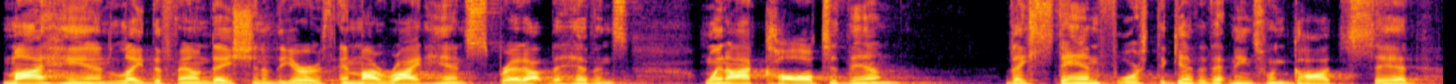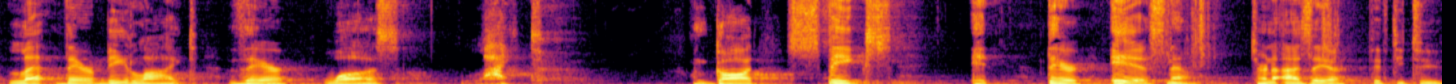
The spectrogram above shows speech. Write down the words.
My hand laid the foundation of the earth, and my right hand spread out the heavens. When I called to them, they stand forth together. That means when God said, Let there be light, there was light. When God speaks, it there is. Now, turn to Isaiah 52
